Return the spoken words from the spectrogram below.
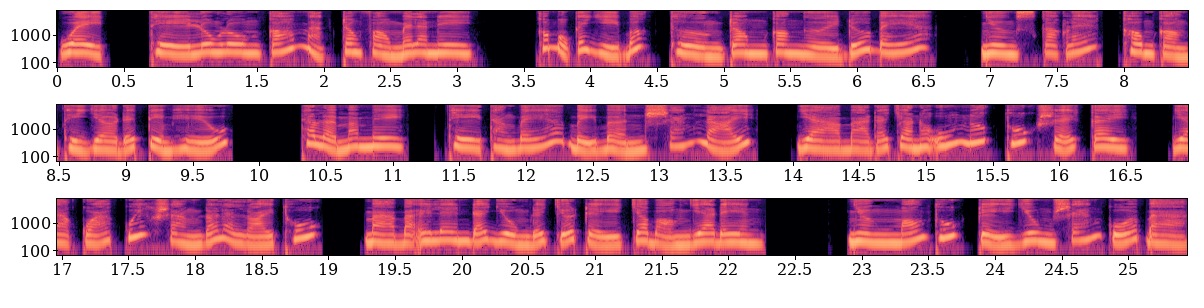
Wade thì luôn luôn có mặt trong phòng Melanie. Có một cái gì bất thường trong con người đứa bé, nhưng Scarlett không còn thì giờ để tìm hiểu. Theo lời mami, thì thằng bé bị bệnh sáng lãi và bà đã cho nó uống nước thuốc rễ cây và quả quyết rằng đó là loại thuốc mà bà Ellen đã dùng để chữa trị cho bọn da đen. Nhưng món thuốc trị dung sáng của bà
